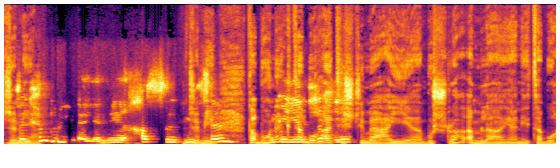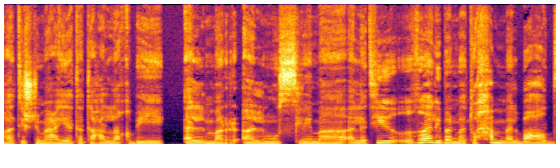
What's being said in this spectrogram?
جميل. فالحمد لله يعني خاص الإنسان جميل. طب هناك تابوهات اجتماعية بشرى أم لا؟ يعني تابوهات اجتماعية تتعلق بالمرأة المسلمة التي غالبا ما تحمل بعض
